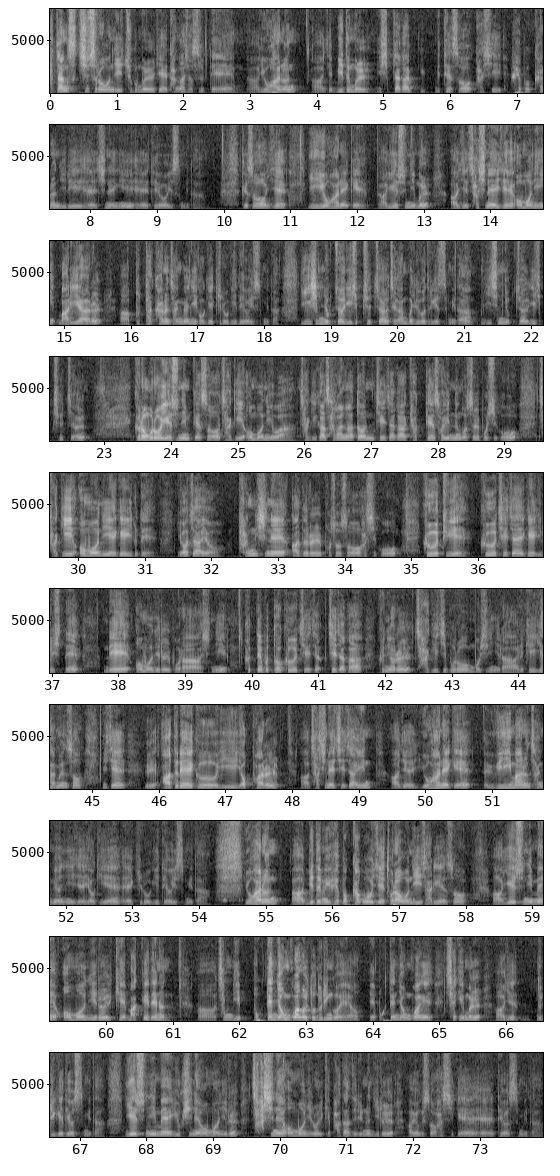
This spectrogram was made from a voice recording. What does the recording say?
가장 수치스러운 이 죽음을 이제 당하셨을 때 아, 요한은 아, 이제 믿음을 이 십자가 밑에서 다시 회복하는 일이 예, 진행이 예, 되어 있습니다. 그래서 이제 이 요한에게 아, 예수님을 아, 이제 자신의 이제 어머니 마리아를 아, 부탁하는 장면이 거기에 기록이 되어 있습니다. 26절, 27절 제가 한번 읽어드리겠습니다. 26절, 27절. 그러므로 예수님께서 자기 어머니와 자기가 사랑하던 제자가 곁에 서 있는 것을 보시고 자기 어머니에게 이르되 여자여 당신의 아들을 보소서 하시고 그 뒤에 그 제자에게 이르시되 내 어머니를 보라 하시니 그때부터 그 제자, 제자가 그녀를 자기 집으로 모시니라 이렇게 얘기하면서 이제 그 아들의 그 이 역할을 어, 자신의 제자인 어, 이제 요한에게 위임하는 장면이 이제 여기에 에, 기록이 되어 있습니다. 요한은 어, 믿음이 회복하고 이제 돌아온 이 자리에서 어, 예수님의 어머니를 이렇게 맡게 되는 어, 참이 복된 영광을 또 누린 거예요. 예, 복된 영광의 책임을 어, 이제 누리게 되었습니다. 예수님의 육신의 어머니를 자신의 어머니로 이렇게 받아들이는 일을 어, 여기서 하시게 예, 되었습니다.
